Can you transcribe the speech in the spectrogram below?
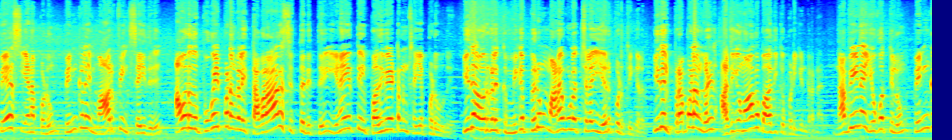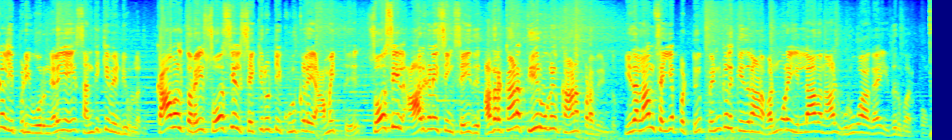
பேஸ் எனப்படும் பெண்களை மார்பிங் செய்து அவரது புகைப்படங்களை தவறாக சித்தரித்து இணையத்தில் பதிவேற்றம் செய்யப்படுவது. இது அவர்களுக்கு மிக பெரும் மன உளைச்சலை ஏற்படுத்துகிறது. இதில் பிரபலங்கள் அதிகமாக பாதிக்கப்படுகின்றனர். நவீன யுகத்திலும் பெண்கள் இப்படி ஒரு நிலையை சந்திக்க வேண்டியுள்ளது. காவல்துறை சோசியல் செக்யூரிட்டி குழுக்களை அமைத்து சோசியல் ஆர்கனைசிங் செய்து அதற்கான தீர்வுகள் காணப்பட வேண்டும். இதெல்லாம் செய்யப்பட்டு பெண்களுக்கு எதிரான வன்முறை இல்லாத நாள் உருவாக எதிர்பார்ப்போம்.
